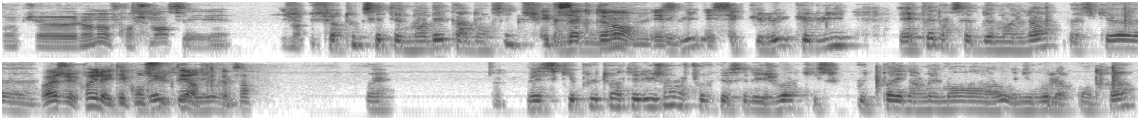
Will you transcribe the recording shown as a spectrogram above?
Donc, euh, non, non, franchement, c'est. Surtout que c'était demandé par Doncic. Exactement. Euh, Et- que, lui, et c'est- que, lui, que lui était dans cette demande-là parce que. euh, Ouais, je crois qu'il a été consulté, un truc euh, comme ça. Mais ce qui est plutôt intelligent, je trouve que c'est des joueurs qui ne se coûtent pas énormément au niveau de leur contrat.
